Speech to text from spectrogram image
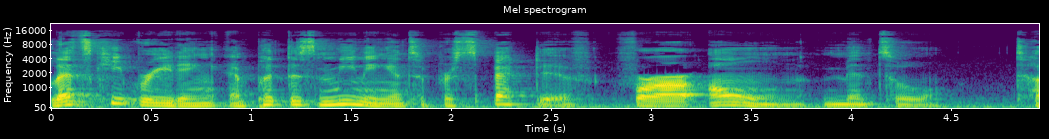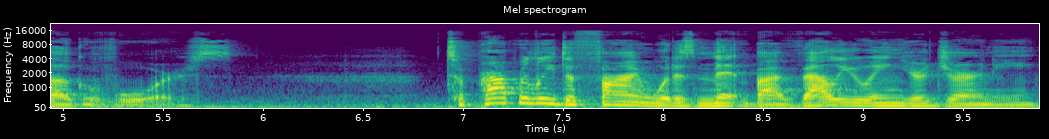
Let's keep reading and put this meaning into perspective for our own mental tug of wars. To properly define what is meant by valuing your journey,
